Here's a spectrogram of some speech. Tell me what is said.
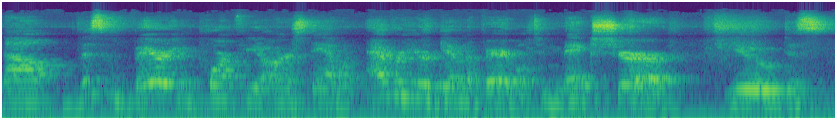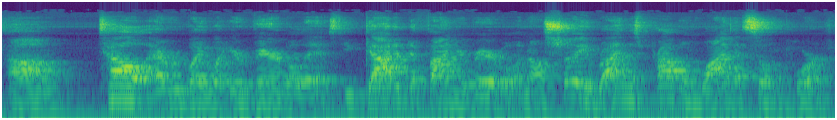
Now, this is very important for you to understand whenever you're given a variable to make sure you just um, tell everybody what your variable is. You got to define your variable. And I'll show you right in this problem why that's so important.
